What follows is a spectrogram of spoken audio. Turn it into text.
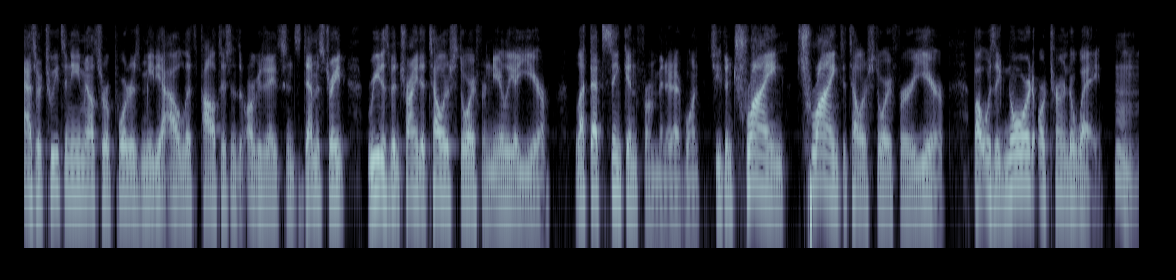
as her tweets and emails to reporters, media outlets, politicians, and organizations demonstrate, Reade has been trying to tell her story for nearly a year. Let that sink in for a minute, everyone. She's been trying, trying to tell her story for a year but was ignored or turned away. Hmm.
